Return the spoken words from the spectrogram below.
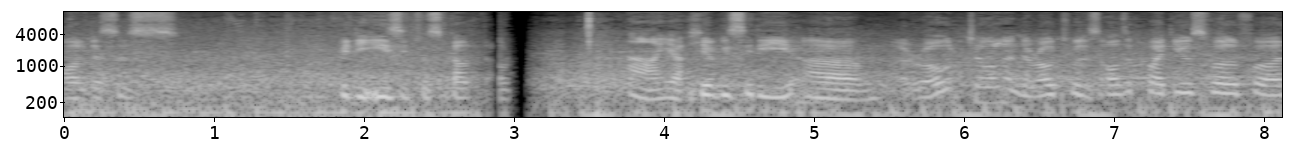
All this is pretty easy to sculpt out. Uh, yeah, here we see the um, road tool, and the road tool is also quite useful for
